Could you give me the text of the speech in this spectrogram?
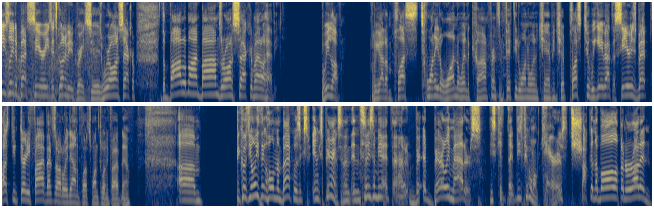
Easily the best series. It's going to be a great series. We're on Sacramento. The bottom line bombs are on Sacramento heavy. We love them. We got them plus 20 to 1 to win the conference and 50 to 1 to win the championship. Plus 2. We gave out the series bet plus 235. That's all the way down to plus 125 now. Um, because the only thing holding them back was ex- inexperience. And in today's NBA, it barely matters. These kids, these people don't care. They're just chucking the ball up and running.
